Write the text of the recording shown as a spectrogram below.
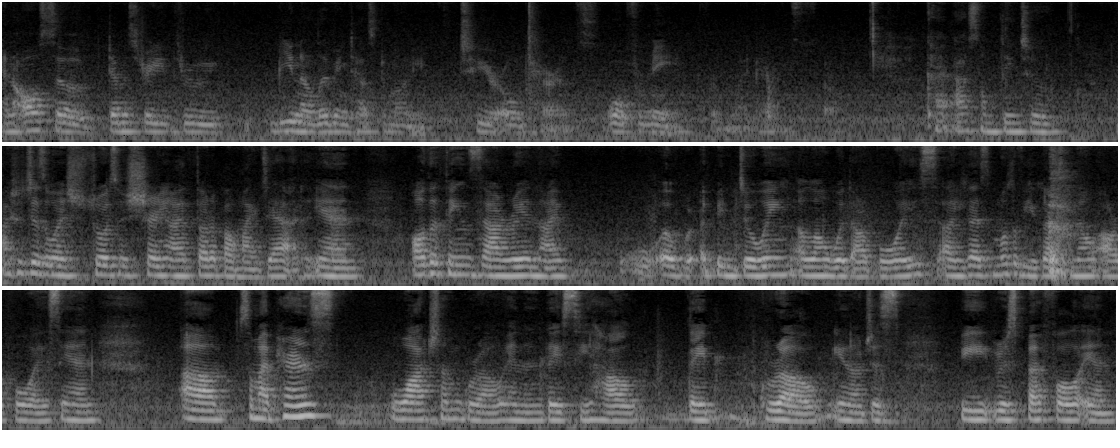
and also demonstrating through being a living testimony to your own parents. Well, for me, for my parents. So. Can I add something too? Actually, just when Joyce was sharing, I thought about my dad and all the things that Ray and I uh, have been doing along with our boys. Uh, you guys, most of you guys know our boys, and um, so my parents watch them grow, and then they see how they grow. You know, just be respectful and.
